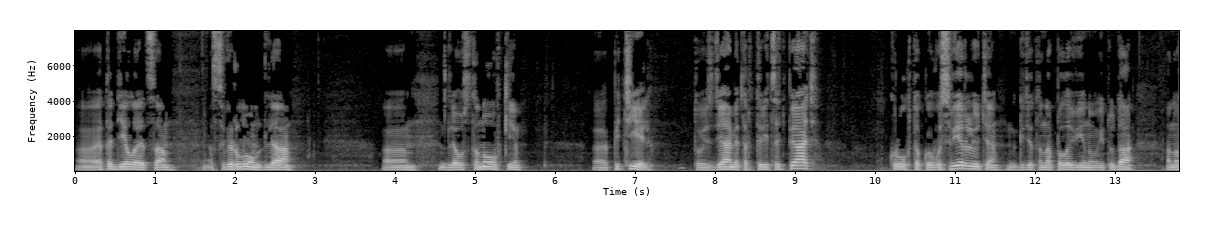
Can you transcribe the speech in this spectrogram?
Э, это делается сверлом для, для установки петель. То есть диаметр 35, круг такой вы сверлите где-то наполовину, и туда оно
